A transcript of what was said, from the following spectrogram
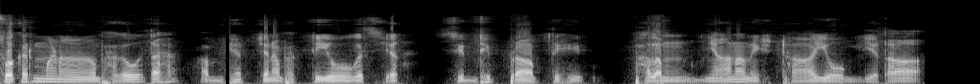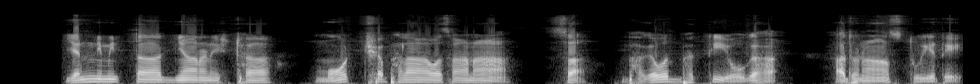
స్వకర్మణా భగవత అభ్యర్చన భక్తియోగస్ సిద్ధిప్రాప్తి ఫలం జ్ఞాననిష్టా యోగ్యత యన్నిమిత్తా జ్ఞాననిష్టా మోక్షఫలావసానా స భగవద్భక్తియోగ అధునా స్తూయతే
